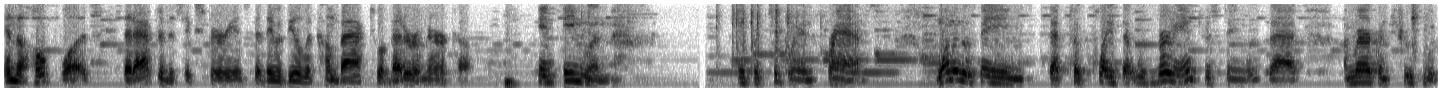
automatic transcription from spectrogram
And the hope was that after this experience, that they would be able to come back to a better America. In England, in particular in France, one of the things that took place that was very interesting was that American troops would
